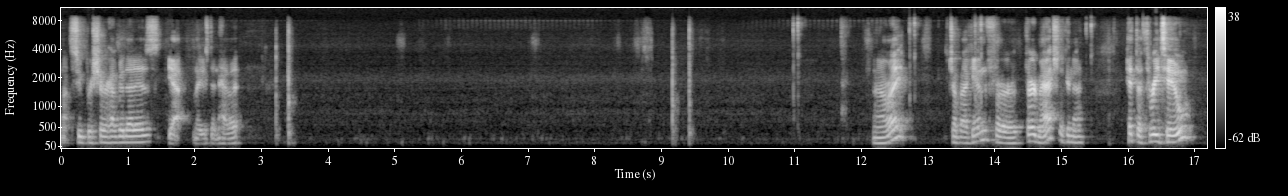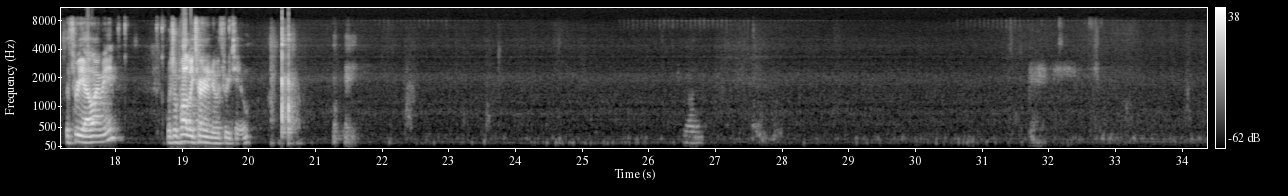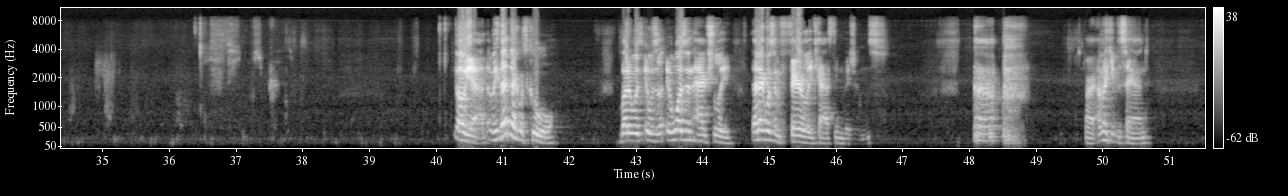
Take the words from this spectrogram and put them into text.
Not super sure how good that is. Yeah, they just didn't have it. All right, jump back in for third match. Looking to hit the 3-2, the 3-0, I mean, which will probably turn into a 3-2. Oh yeah, I mean that deck was cool, but it was it was it wasn't actually that deck wasn't fairly casting visions. All right, I'm gonna keep this hand.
